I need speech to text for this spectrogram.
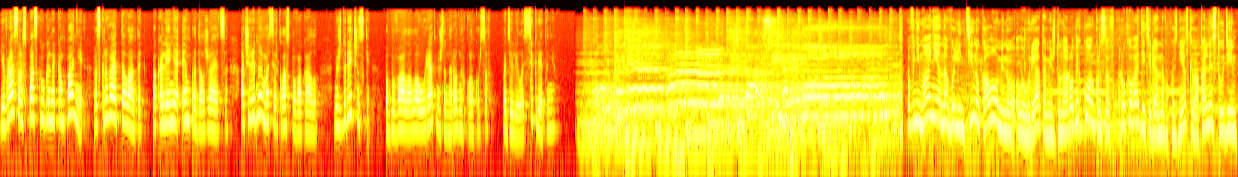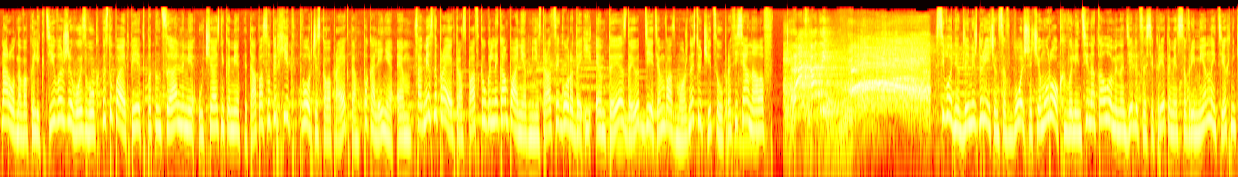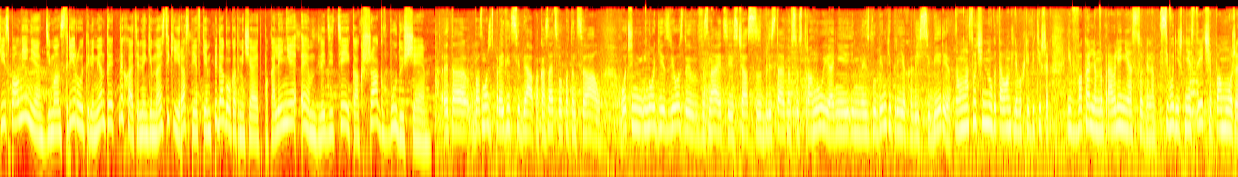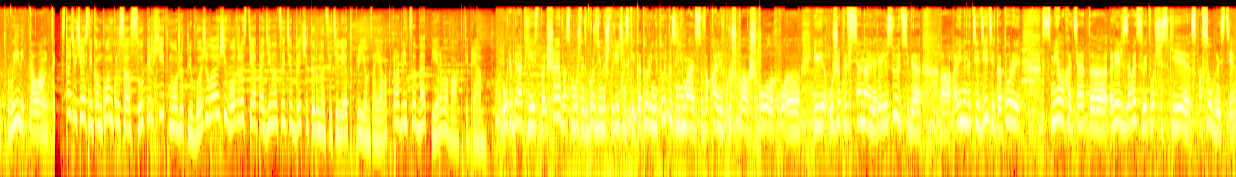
Евраз Распадской угольной компании раскрывает таланты. Поколение М продолжается. Очередной мастер-класс по вокалу. В Междуреченске побывала лауреат международных конкурсов. Поделилась секретами. Внимание на Валентину Коломину, лауреата международных конкурсов, руководителя Новокузнецкой вокальной студии, народного коллектива «Живой звук». Выступает перед потенциальными участниками этапа «Суперхит» творческого проекта «Поколение М». Совместный проект Распадской угольной компании, администрации города и МТС дает детям возможность учиться у профессионалов. Раз, два, три! Сегодня для междуреченцев больше, чем урок. Валентина Коломина делится секретами современной техники исполнения, демонстрирует элементы дыхательной гимнастики и распевки. Педагог отмечает, поколение М для детей как шаг в будущее. Это возможность проявить себя, показать свой потенциал. Очень многие звезды, вы знаете, сейчас блистают на всю страну, и они именно из глубинки приехали, из Сибири. У нас очень много талантливых ребятишек, и в вокальном направлении особенно. Сегодняшняя встреча встреча поможет выявить таланты. Стать участником конкурса «Суперхит» может любой желающий в возрасте от 11 до 14 лет. Прием заявок продлится до 1 октября. У ребят есть большая возможность в городе Междуреченске, которые не только занимаются в вокальных кружках, школах э, и уже профессионально реализуют себя, а, а именно те дети, которые смело хотят э, реализовать свои творческие способности.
